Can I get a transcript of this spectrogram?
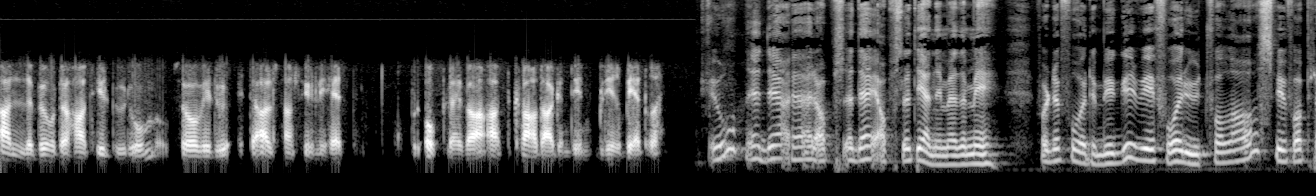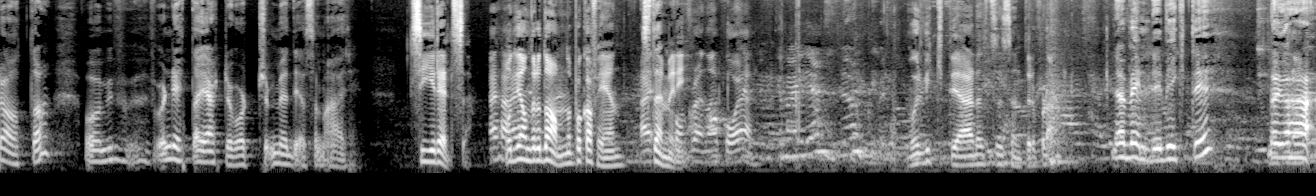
alle burde ha tilbud om. Så vil du etter all sannsynlighet oppleve at hverdagen din blir bedre. Jo, det er, det er jeg absolutt enig med dem i. For det forebygger. Vi får utfolda oss, vi får prata, og vi får netta hjertet vårt med det som er. Sier Else. Og de andre damene på kafeen stemmer i. Hvor viktig er dette senteret for deg? Det er veldig viktig. Det er her,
